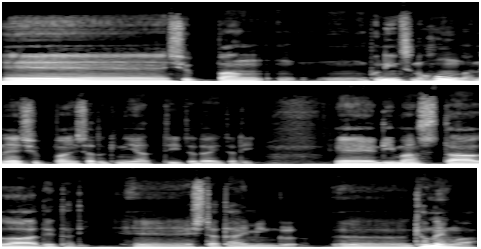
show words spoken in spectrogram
えー、出版、プリンスの本がね、出版した時にやっていただいたり、えー、リマスターが出たり、えー、したタイミング、去年は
